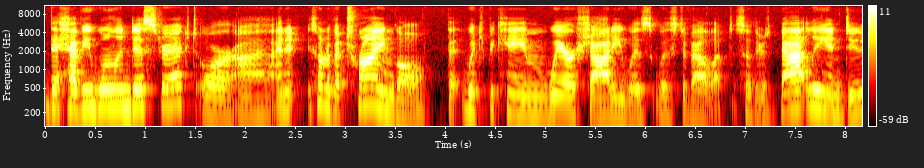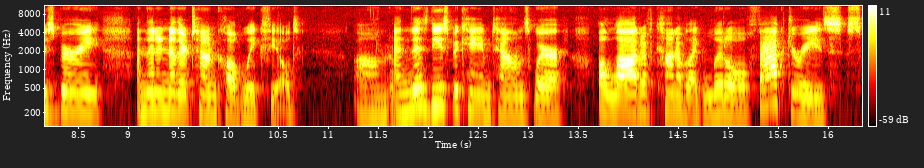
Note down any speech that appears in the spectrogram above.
the heavy woolen district, or uh, and it sort of a triangle that which became where shoddy was was developed. So there's Batley and Dewsbury, and then another town called Wakefield. Um, and this, these became towns where a lot of kind of like little factories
